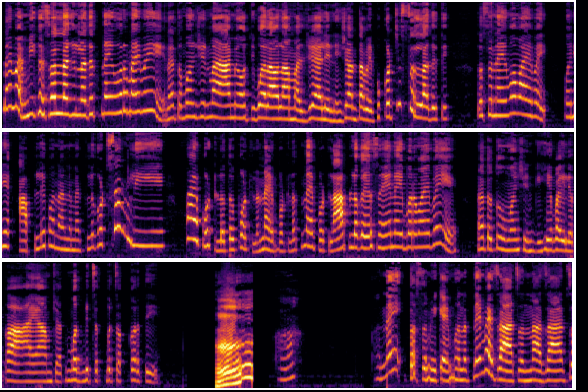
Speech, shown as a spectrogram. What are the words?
नाही बाई मी काही सल्ला गिल्ला देत नाही बरं माय बाई. नाही तर म्हणशील माय आम्ही होती बोलावलं आम्हाला जे आले नाही. शांताबाई फुकटचीच सल्ला देते. तसं नाही व माय बाई. पण एक आपलेपणानं मी तुला गोट सांगली काय पटलं तर पटलं नाही पटलं तर नाही पटलं. आपलं काही असं हे नाही बरं माय बाई. नाही तर तू म्हणशील की हे बाईले काय आमच्यात मत बिचक बचक करते. हा? नाही तसं मी काही म्हणत नाही माय जायचं ना जायचं.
